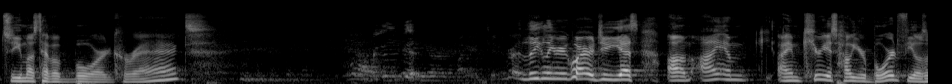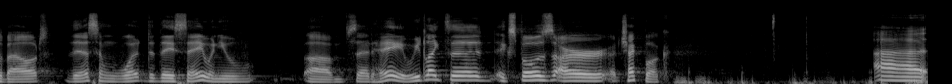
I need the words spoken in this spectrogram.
so you must have a board, correct? legally required to yes um, i am i am curious how your board feels about this and what did they say when you um, said, hey, we'd like to expose our checkbook? Uh,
